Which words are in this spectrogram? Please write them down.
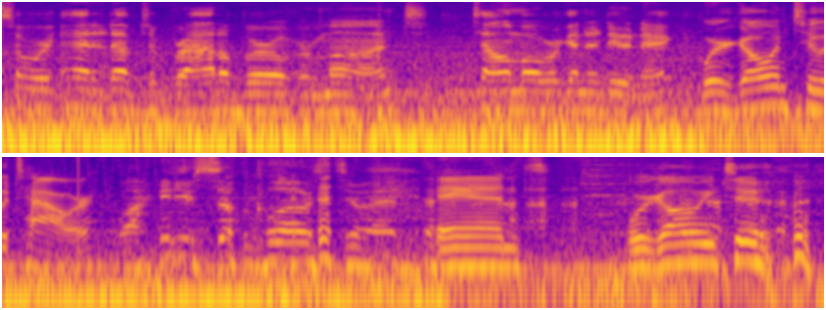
So we're headed up to Brattleboro, Vermont. Tell them what we're gonna do, Nick. We're going to a tower Why are you so close to it? and we're going to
